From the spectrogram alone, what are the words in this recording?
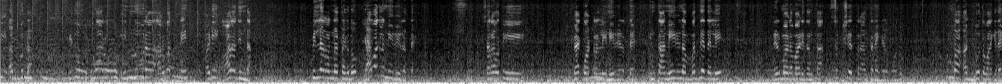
ಈ ಅದ್ಭುತ. ಇದು ಸುಮಾರು ಇನ್ನೂರ ಅರವತ್ತೆಂಟು ಅಡಿ ಆಳದಿಂದ ಪಿಲ್ಲರನ್ನು ತೆಗೆದು ಯಾವಾಗಲೂ ನೀರಿರುತ್ತೆ. ಶರಾವತಿ ಬ್ಯಾಕ್ ವಾಟರಲ್ಲಿ ನೀರಿರುತ್ತೆ. ಇಂಥ ನೀರಿನ ಮಧ್ಯದಲ್ಲಿ ನಿರ್ಮಾಣ ಮಾಡಿದಂಥ ಸುಕ್ಷೇತ್ರ ಅಂತಲೇ ಹೇಳ್ಬೋದು. ತುಂಬ ಅದ್ಭುತವಾಗಿದೆ.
